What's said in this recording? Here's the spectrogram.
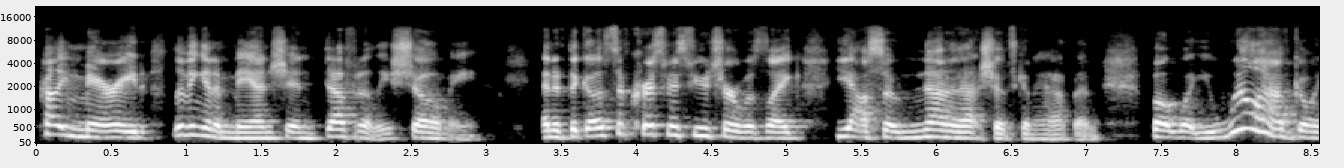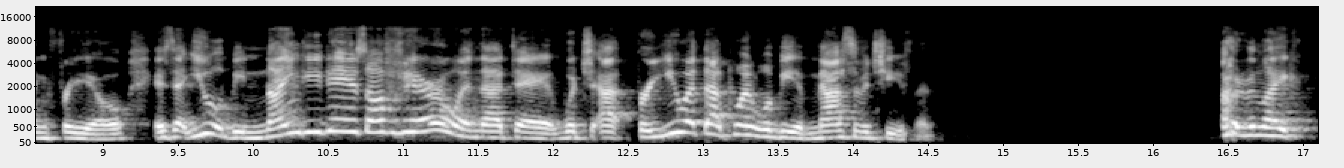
probably married, living in a mansion. Definitely show me. And if the ghost of Christmas future was like, yeah, so none of that shit's going to happen. But what you will have going for you is that you will be 90 days off of heroin that day, which at, for you at that point will be a massive achievement. I would have been like,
